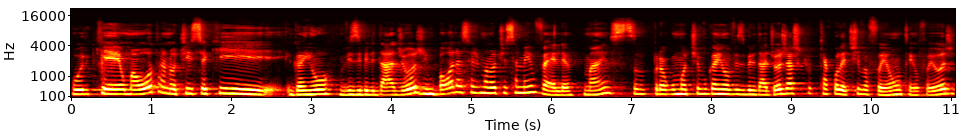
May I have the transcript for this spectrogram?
porque uma outra notícia que ganhou visibilidade hoje, embora seja uma notícia meio velha, mas por algum motivo ganhou visibilidade hoje, acho que a coletiva foi ontem ou foi hoje,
